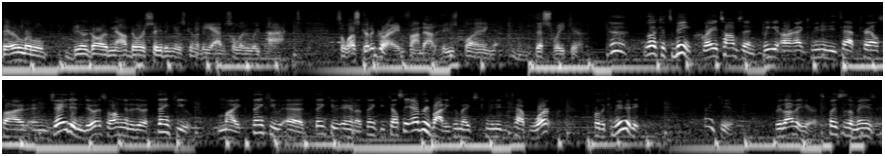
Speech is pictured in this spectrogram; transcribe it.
their little beer garden outdoor seating is going to be absolutely packed. So let's go to Gray and find out who's playing this weekend. Look, it's me, Gray Thompson. We are at Community Tap Trailside, and Jay didn't do it, so I'm going to do it. Thank you, Mike. Thank you, Ed. Thank you, Anna. Thank you, Kelsey. Everybody who makes Community Tap work for the community. Thank you. We love it here. This place is amazing.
